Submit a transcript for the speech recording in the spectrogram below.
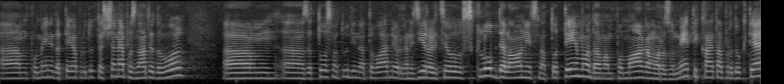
um, pomeni, da tega produkta še ne poznate dovolj, um, uh, zato smo tudi na tovarni organizirali cel sklop delavnic na to temo, da vam pomagamo razumeti, kaj ta produkt je,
